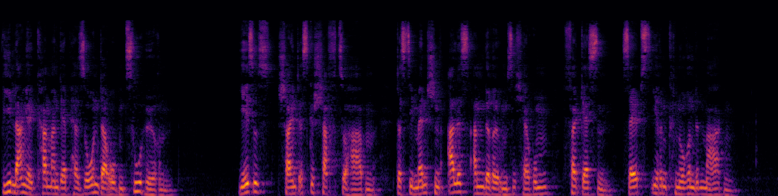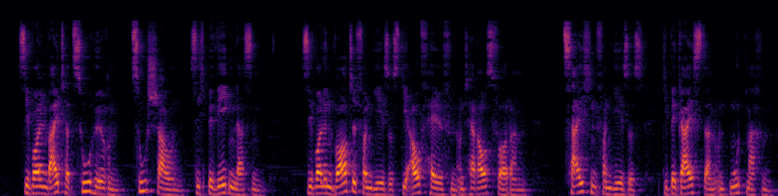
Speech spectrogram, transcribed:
Wie lange kann man der Person da oben zuhören? Jesus scheint es geschafft zu haben, dass die Menschen alles andere um sich herum vergessen, selbst ihren knurrenden Magen. Sie wollen weiter zuhören, zuschauen, sich bewegen lassen. Sie wollen Worte von Jesus, die aufhelfen und herausfordern, Zeichen von Jesus, die begeistern und Mut machen.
